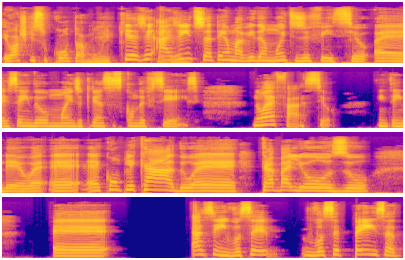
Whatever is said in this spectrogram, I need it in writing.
eu acho que isso conta muito. Que a gente, a gente já tem uma vida muito difícil é, sendo mãe de crianças com deficiência. Não é fácil, entendeu? É, é, é complicado, é trabalhoso. É. Assim, você. Você pensa,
